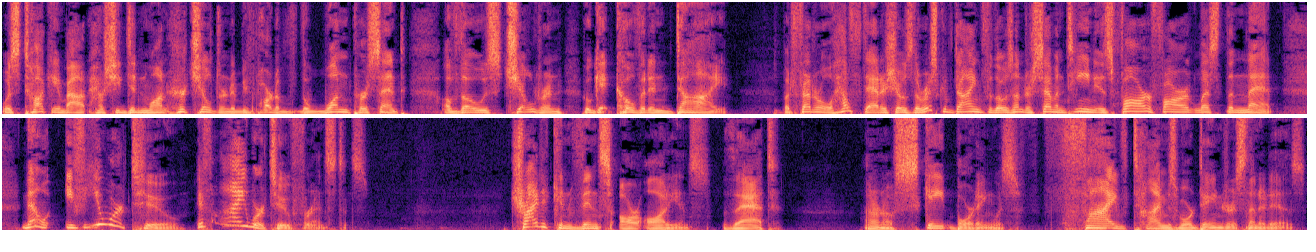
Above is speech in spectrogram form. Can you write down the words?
was talking about how she didn't want her children to be part of the 1% of those children who get COVID and die. But federal health data shows the risk of dying for those under 17 is far, far less than that. Now, if you were to, if I were to, for instance, try to convince our audience that, I don't know, skateboarding was five times more dangerous than it is,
